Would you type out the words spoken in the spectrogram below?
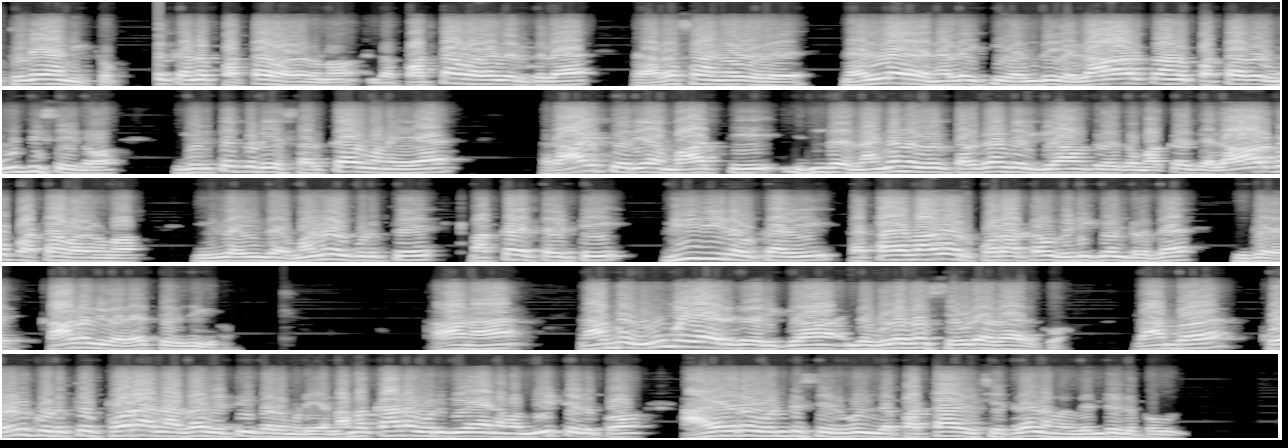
துணையா நிற்கும் அதுக்கான பட்டா வழங்கணும். இந்த பட்டா வழங்குறதுல அரசாங்கம் ஒரு நல்ல நிலைக்கு வந்து எல்லாருக்கான பட்டாவை உறுதி செய்யணும். இங்க இருக்கக்கூடிய சர்க்கார் மனைய ராய்த்துறையா மாத்தி இந்த நங்கநல்லூர் தலகாஞ்சேரி கிராமத்துல இருக்க மக்களுக்கு எல்லாருக்கும் பட்டா வழங்கணும். இல்ல இந்த மனுவை கொடுத்து மக்களை திரட்டி வீதியில உட்காந்து கட்டாயமாக ஒரு போராட்டம் வெடிக்கும்ன்றத இந்த காணொலி வேலை தெரிஞ்சுக்கிறோம் ஆனா நாம ஊமையா இருக்க வரைக்கும் இந்த உலகம் செவிடாதான் இருக்கும். நாம குரல் கொடுத்து போராடினாதான் வெற்றி பெற முடியும். நமக்கான உரிமையை நம்ம மீட்டெடுப்போம். அழகிற ஒன்று சேருவோம். இந்த பட்டா விஷயத்துல நம்ம வென்றெடுப்போம்.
